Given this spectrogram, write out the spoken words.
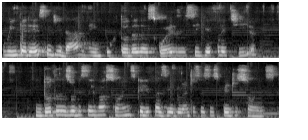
O interesse de Darwin por todas as coisas se refletia em todas as observações que ele fazia durante essas expedições.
